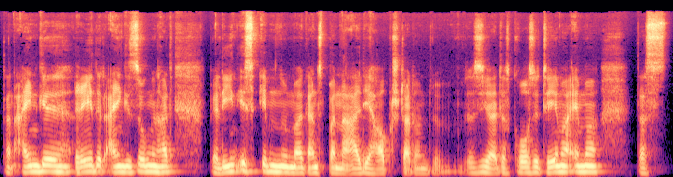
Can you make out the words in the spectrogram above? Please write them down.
dann eingeredet, eingesungen hat. Berlin ist eben nun mal ganz banal die Hauptstadt und das ist ja das große Thema immer, dass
